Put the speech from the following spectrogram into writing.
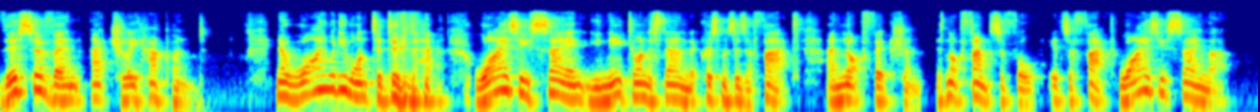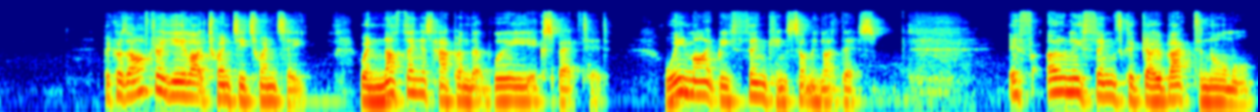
this event actually happened. Now, why would he want to do that? Why is he saying you need to understand that Christmas is a fact and not fiction? It's not fanciful, it's a fact. Why is he saying that? Because after a year like 2020, when nothing has happened that we expected, we might be thinking something like this If only things could go back to normal,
